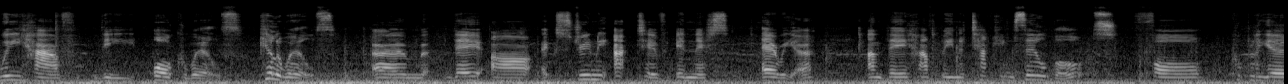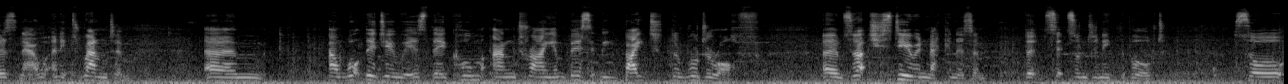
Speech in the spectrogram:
we have the orca whales, killer whales. Um, they are extremely active in this area and they have been attacking sailboats for a couple of years now and it's random. Um, and what they do is they come and try and basically bite the rudder off. Um, so that's your steering mechanism that sits underneath the boat. So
